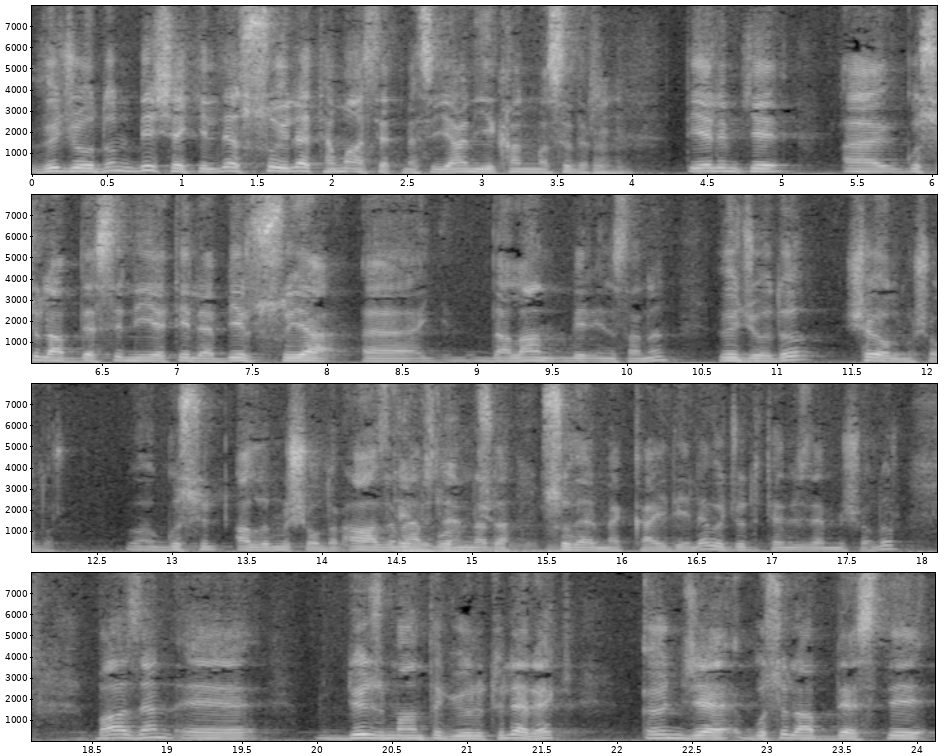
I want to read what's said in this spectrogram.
vücudun bir şekilde su ile temas etmesi yani yıkanmasıdır. Diyelim ki e, gusül abdesti niyetiyle bir suya e, dalan bir insanın vücudu şey olmuş olur. Gusül alınmış olur. Ağzına burnuna da olur. su vermek kaydıyla vücudu temizlenmiş olur. Bazen e, düz mantık yürütülerek önce gusül abdesti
